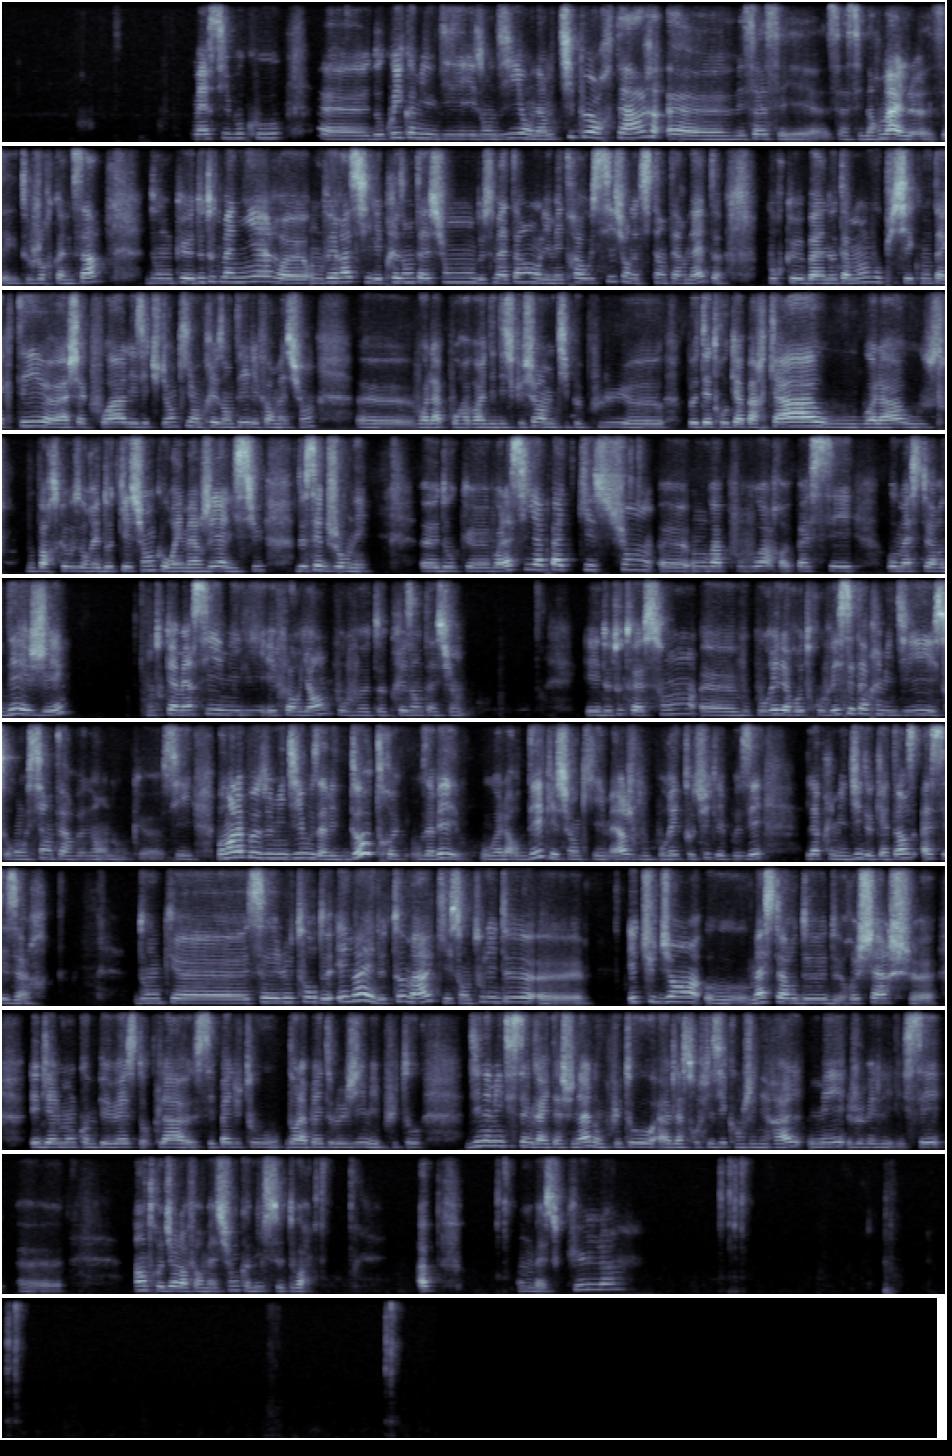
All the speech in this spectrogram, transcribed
Merci beaucoup. Euh, donc oui, comme ils, ont dit, on est un petit peu en retard, euh, mais ça c'est normal, c'est toujours comme ça. Donc euh, de toute manière, on verra si les présentations de ce matin, on les mettra aussi sur notre site internet pour que bah, notamment vous puissiez contacter à chaque fois les étudiants qui ont présenté les formations, voilà, pour avoir des discussions un petit peu plus peut-être au cas par cas ou voilà ou ou parce que vous aurez d'autres questions qui auraient émergé à l'issue de cette journée. Euh, donc euh, voilà, s'il n'y a pas de questions, euh, on va pouvoir passer au master DSG. En tout cas, merci Émilie et Florian pour votre présentation. Et de toute façon, vous pourrez les retrouver cet après-midi. Ils seront aussi intervenants. Donc, si pendant la pause de midi, vous avez d'autres, vous avez ou alors des questions qui émergent, vous pourrez tout de suite les poser l'après-midi de 14 à 16 heures. Donc, euh, c'est le tour de Emma et de Thomas, qui sont tous les deux euh, étudiants au Master 2 de recherche, euh, également comme PES. Donc là, c'est pas du tout dans la planétologie, mais plutôt dynamique système gravitationnel, donc plutôt à de l'astrophysique en général. Mais je vais les laisser introduire l'information comme il se doit. Hop, on bascule.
